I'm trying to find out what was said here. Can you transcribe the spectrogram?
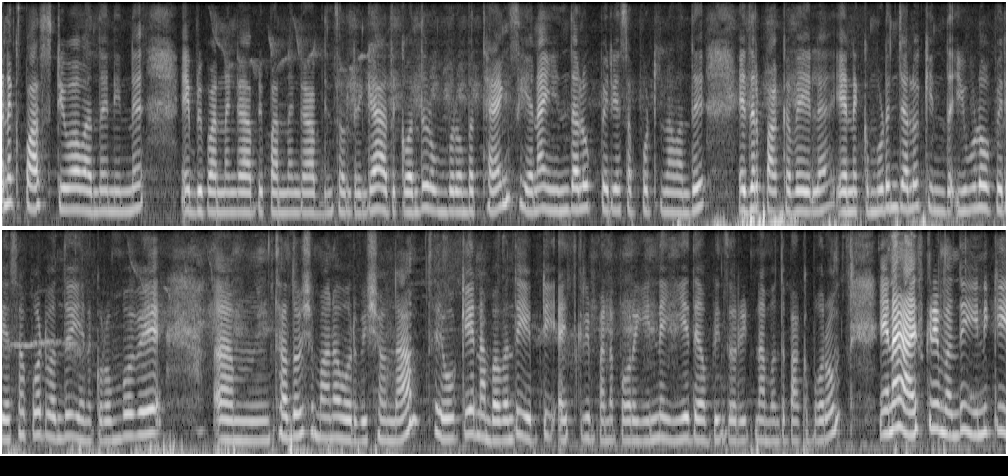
எனக்கு பாசிட்டிவாக வந்து நின்று இப்படி பண்ணுங்க அப்படி பண்ணுங்க அப்படின்னு சொல்கிறீங்க அதுக்கு வந்து ரொம்ப ரொம்ப தேங்க்ஸ் ஏன்னா இந்த அளவுக்கு பெரிய சப்போர்ட் நான் வந்து எதிர்பார்க்கவே இல்லை. எனக்கு முடிஞ்ச அளவுக்கு இந்த இவ்வளோ பெரிய சப்போர்ட் வந்து எனக்கு ரொம்பவே சந்தோஷமான ஒரு விஷயந்தான் சரி ஓகே நம்ம வந்து எப்படி ஐஸ்கிரீம் பண்ண போகிறோம் என்ன ஏது அப்படின்னு சொல்லிட்டு நம்ம வந்து பார்க்க போகிறோம் ஏன்னா ஐஸ்கிரீம் வந்து இன்னைக்கு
